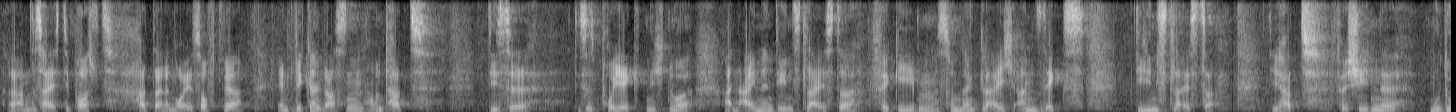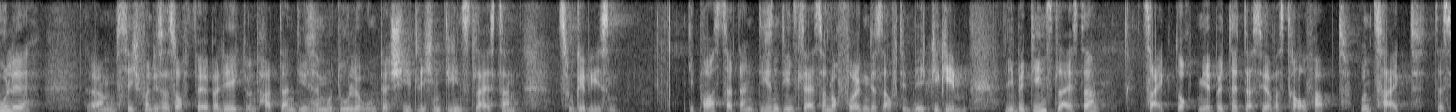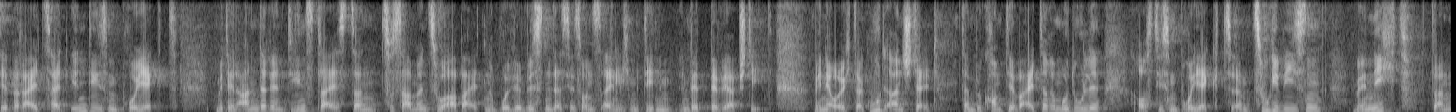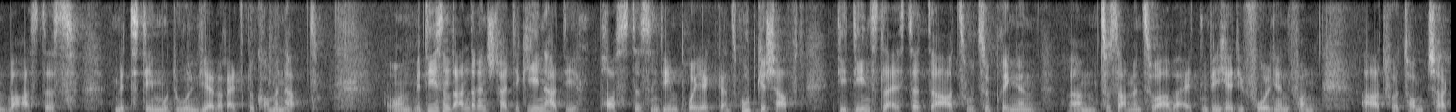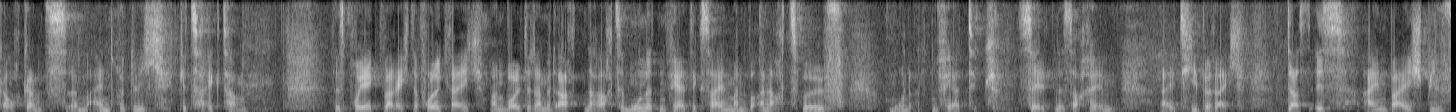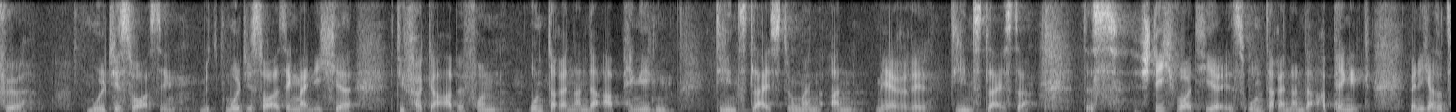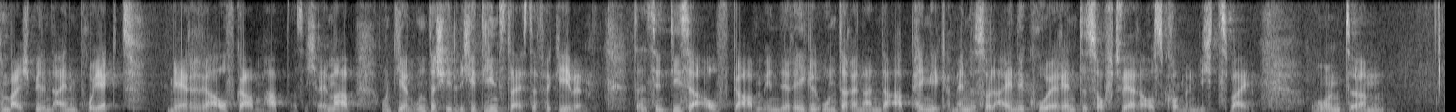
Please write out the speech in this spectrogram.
Ähm, das heißt, die Post hat eine neue Software entwickeln lassen und hat diese, dieses Projekt nicht nur an einen Dienstleister vergeben, sondern gleich an sechs Dienstleister. Die hat verschiedene Module ähm, sich von dieser Software überlegt und hat dann diese Module unterschiedlichen Dienstleistern zugewiesen. Die Post hat dann diesen Dienstleistern noch Folgendes auf den Weg gegeben. Liebe Dienstleister, zeigt doch mir bitte, dass ihr was drauf habt und zeigt, dass ihr bereit seid, in diesem Projekt mit den anderen Dienstleistern zusammenzuarbeiten, obwohl wir wissen, dass ihr sonst eigentlich mit denen im Wettbewerb steht. Wenn ihr euch da gut anstellt, dann bekommt ihr weitere Module aus diesem Projekt ähm, zugewiesen. Wenn nicht, dann war es das mit den Modulen, die ihr bereits bekommen habt. Und mit diesen und anderen Strategien hat die Post es in dem Projekt ganz gut geschafft, die Dienstleister dazu zu bringen, ähm, zusammenzuarbeiten, wie hier die Folien von Arthur Tomczak auch ganz ähm, eindrücklich gezeigt haben. Das Projekt war recht erfolgreich. Man wollte damit acht, nach 18 Monaten fertig sein. Man war nach 12 Monaten fertig. Seltene Sache im IT-Bereich. Das ist ein Beispiel für Multisourcing. Mit Multisourcing meine ich hier die Vergabe von untereinander abhängigen Dienstleistungen an mehrere Dienstleister. Das Stichwort hier ist untereinander abhängig. Wenn ich also zum Beispiel in einem Projekt mehrere Aufgaben habe, was ich ja immer habe, und die an unterschiedliche Dienstleister vergebe, dann sind diese Aufgaben in der Regel untereinander abhängig. Am Ende soll eine kohärente Software rauskommen, nicht zwei. Und ähm,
